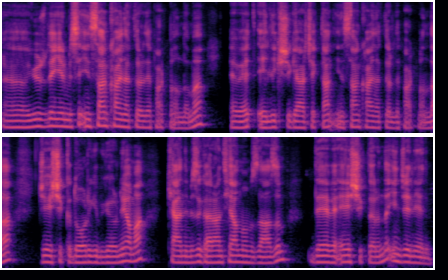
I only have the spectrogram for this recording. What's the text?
%20'si insan kaynakları departmanında mı? Evet 50 kişi gerçekten insan kaynakları departmanında. C şıkkı doğru gibi görünüyor ama kendimizi garantiye almamız lazım. D ve E şıklarını da inceleyelim.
